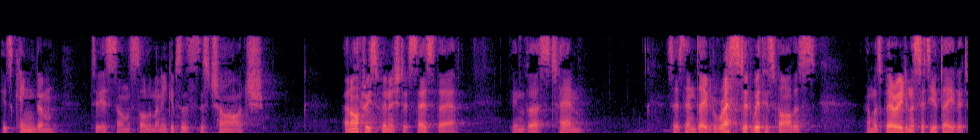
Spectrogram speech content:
his kingdom to his son Solomon. He gives us this charge. And after he's finished, it says there in verse 10, it says, Then David rested with his fathers and was buried in the city of David.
